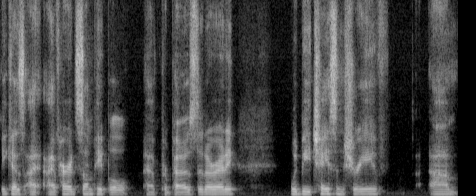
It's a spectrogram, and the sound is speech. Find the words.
because I, I've heard some people have proposed it already would be Chasen Shreve. Um,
